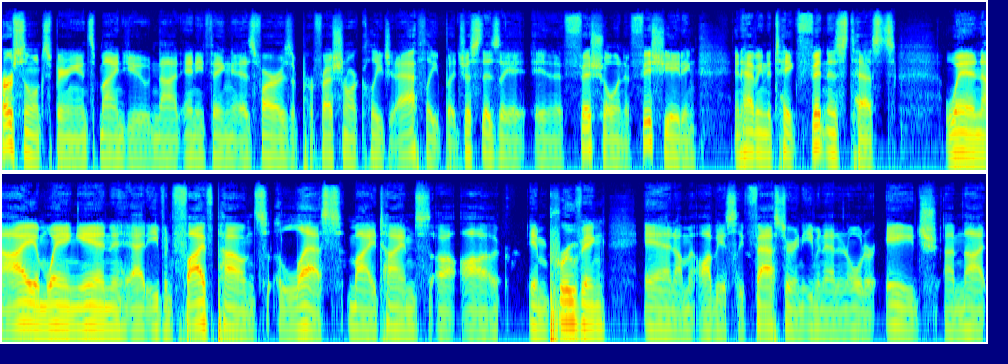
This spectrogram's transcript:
personal experience, mind you, not anything as far as a professional or collegiate athlete, but just as a an official and officiating and having to take fitness tests. When I am weighing in at even five pounds less, my times uh, are improving, and I'm obviously faster. And even at an older age, I'm not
